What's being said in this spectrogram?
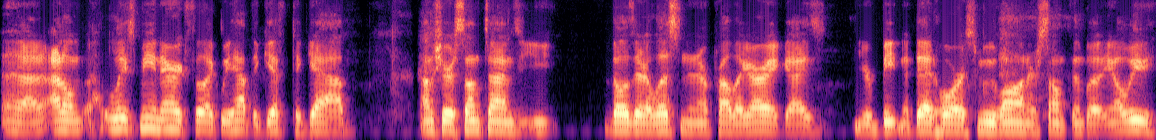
uh, I don't, at least me and Eric feel like we have the gift to gab. I'm sure sometimes you, those that are listening are probably like, all right, guys, you're beating a dead horse, move on or something. But, you know, we,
